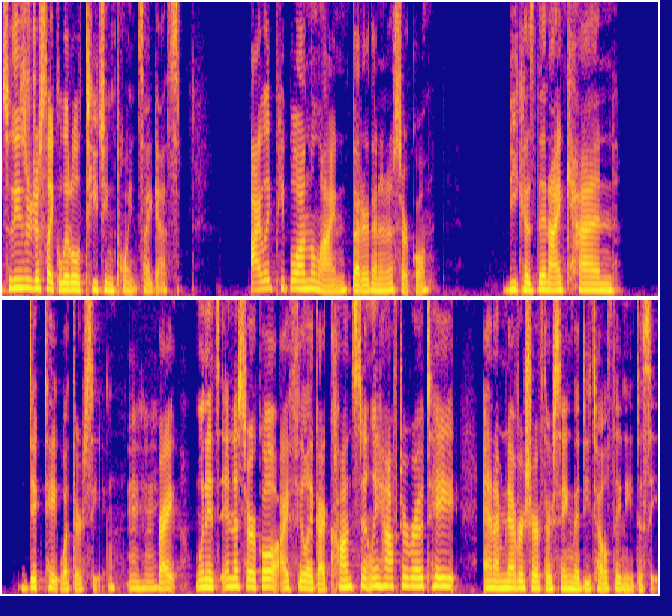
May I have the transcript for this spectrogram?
So these are just like little teaching points, I guess. I like people on the line better than in a circle because then I can dictate what they're seeing. Mm-hmm. Right. When it's in a circle, I feel like I constantly have to rotate and I'm never sure if they're seeing the details they need to see.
